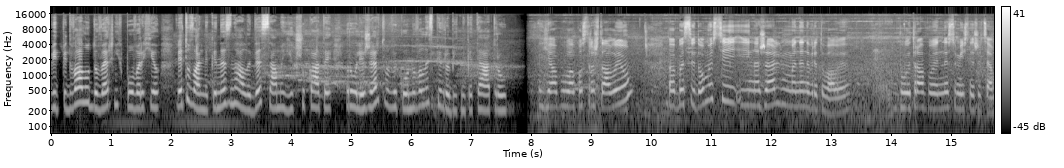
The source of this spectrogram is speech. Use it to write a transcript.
від підвалу до верхніх поверхів. Рятувальники не знали, де саме їх шукати. Ролі жертв виконували співробітники театру. Я була постраждалою е, без свідомості і, на жаль, мене не врятували. Були травми несумісні з життям.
